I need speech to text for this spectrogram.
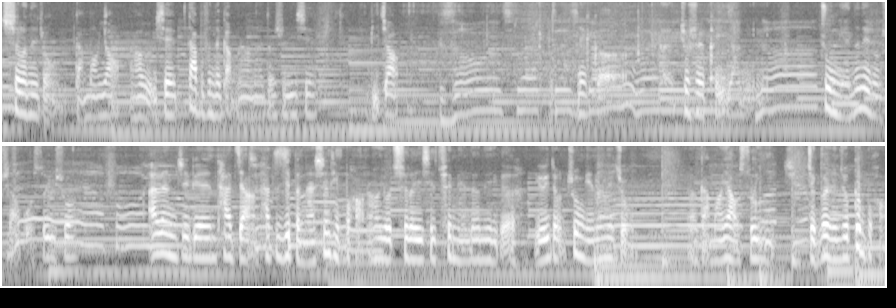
吃了那种感冒药，然后有一些大部分的感冒药呢都是一些比较那个，就是可以让你助眠的那种效果。所以说，Allen 这边他讲他自己本来身体不好，然后又吃了一些催眠的那个有一种助眠的那种冒药，所以整个人就更不好。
